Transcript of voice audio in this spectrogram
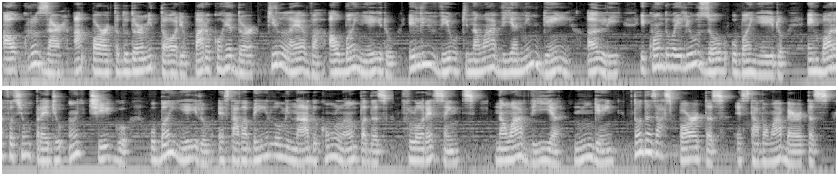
Ao cruzar a porta do dormitório para o corredor que leva ao banheiro, ele viu que não havia ninguém ali, e quando ele usou o banheiro, embora fosse um prédio antigo, o banheiro estava bem iluminado com lâmpadas fluorescentes. Não havia ninguém. Todas as portas estavam abertas.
